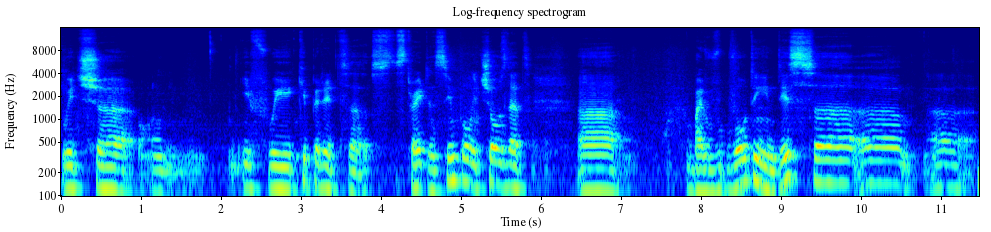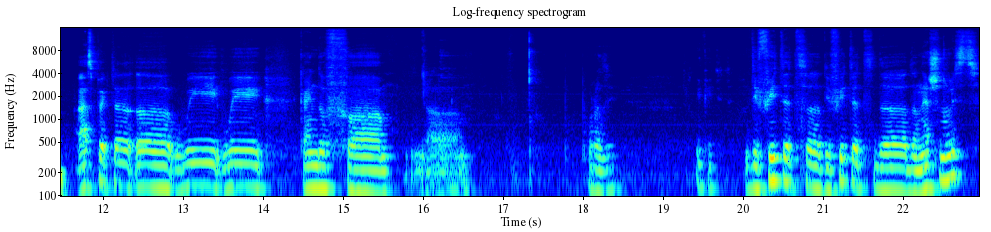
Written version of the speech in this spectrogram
which uh, if we keep it uh, straight and simple, it shows that uh, by voting in this uh, uh aspect, we we kind of what is it? Defeated. Defeated defeated the the nationalists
